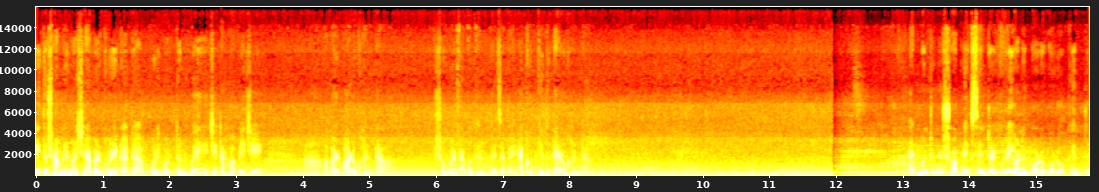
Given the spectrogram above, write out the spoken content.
এই তো সামনের মাসে আবার ঘড়ির কাটা পরিবর্তন হয়ে যেটা হবে যে আবার বারো ঘণ্টা সময়ের ব্যবধান হয়ে যাবে। এখন কিন্তু তেরো ঘণ্টা। অ্যাডমন্টনের সব রেক সেন্টারগুলোই অনেক বড় বড়, কিন্তু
